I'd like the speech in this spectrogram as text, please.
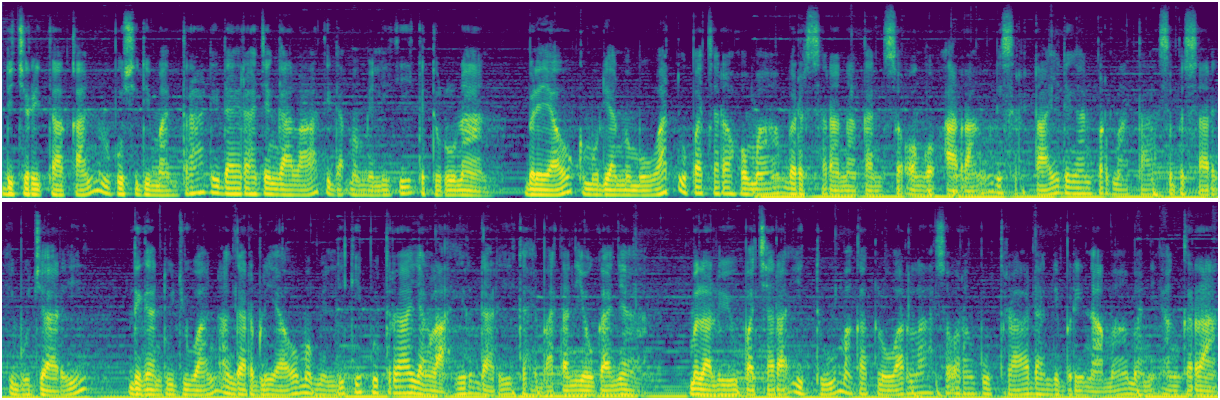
Diceritakan Empu Sidimantra di daerah Jenggala tidak memiliki keturunan. Beliau kemudian membuat upacara homa berseranakan seonggok arang disertai dengan permata sebesar ibu jari dengan tujuan agar beliau memiliki putra yang lahir dari kehebatan yoganya. Melalui upacara itu maka keluarlah seorang putra dan diberi nama Mani Angkeran.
